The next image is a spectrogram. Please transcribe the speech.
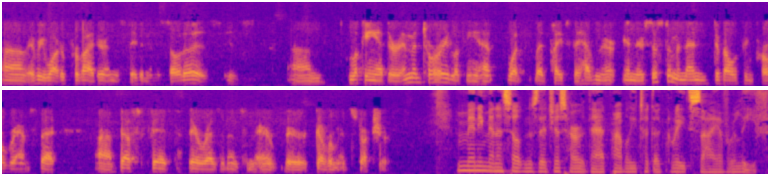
uh, every water provider in the state of Minnesota is, is um, looking at their inventory, looking at what lead pipes they have in their in their system, and then developing programs that uh, best fit their residents and their their government structure. Many Minnesotans that just heard that probably took a great sigh of relief.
